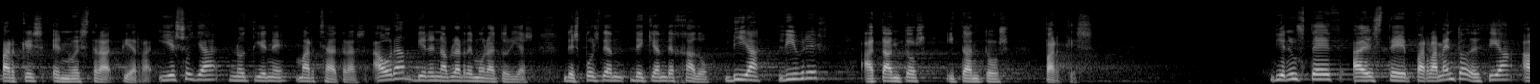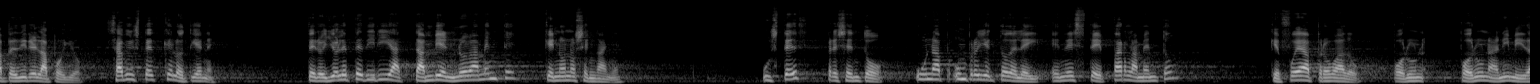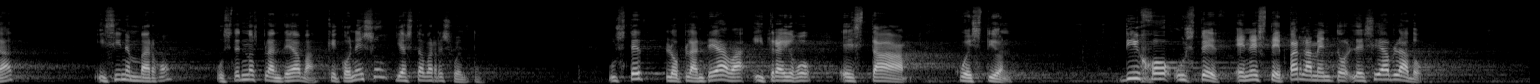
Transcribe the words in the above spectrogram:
parques en nuestra tierra. Y eso ya no tiene marcha atrás. Ahora vienen a hablar de moratorias, después de, de que han dejado vía libres a tantos y tantos parques. Viene usted a este Parlamento, decía, a pedir el apoyo. Sabe usted que lo tiene, pero yo le pediría también nuevamente que no nos engañe. Usted presentó un proyecto de ley en este Parlamento que fue aprobado por, unanimidad y, sin embargo, usted nos planteaba que con eso ya estaba resuelto. Usted lo planteaba y traigo esta cuestión. Dijo usted en este Parlamento, les he hablado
